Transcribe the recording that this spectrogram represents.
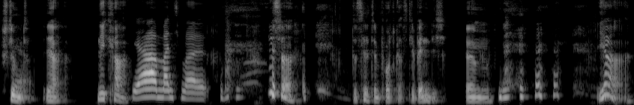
Stimmt, ja. Nee, klar. Ja, manchmal. Ist ja. Das hält den Podcast lebendig. Ähm, ja,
